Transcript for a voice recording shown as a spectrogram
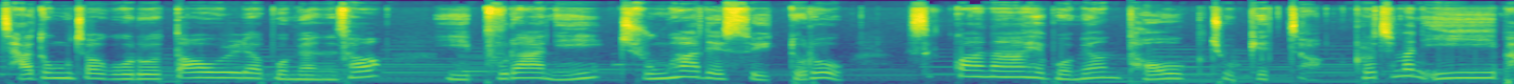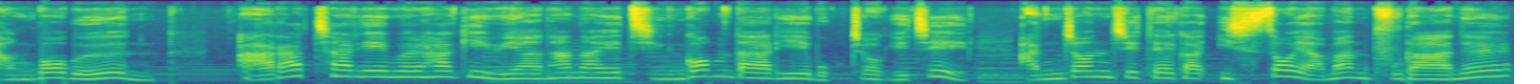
자동적으로 떠올려 보면서 이 불안이 중화될 수 있도록 습관화해 보면 더욱 좋겠죠. 그렇지만 이 방법은 알아차림을 하기 위한 하나의 징검다리의 목적이지 안전지대가 있어야만 불안을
